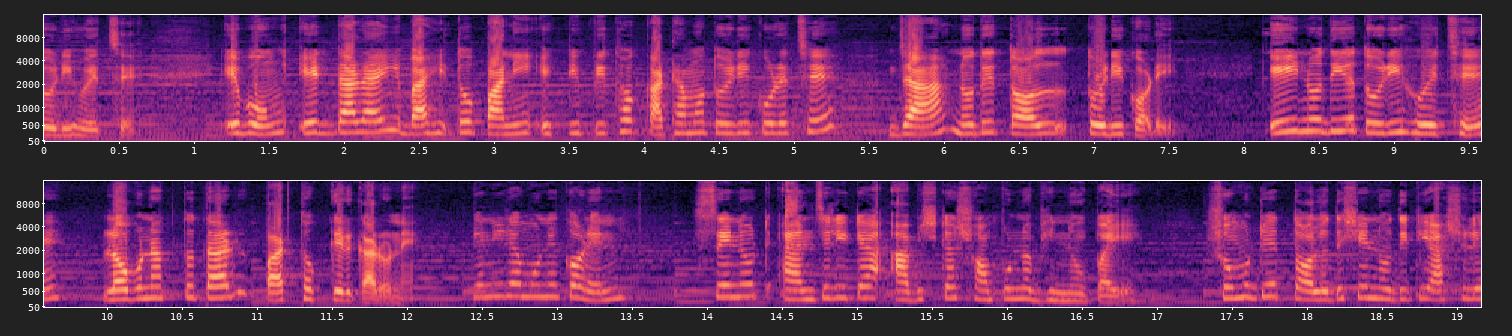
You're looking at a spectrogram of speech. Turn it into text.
তৈরি হয়েছে এবং এর দ্বারাই বাহিত পানি একটি পৃথক কাঠামো তৈরি করেছে যা নদীর তল তৈরি করে। এই নদীও তৈরি হয়েছে লবণাক্ততার পার্থক্যের কারণে। বিজ্ঞানীরা মনে করেন, সেনোট অ্যাঞ্জেলিটা আবিষ্কার সম্পূর্ণ ভিন্ন উপায়ে। সমুদ্রের তলদেশের নদীটি আসলে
